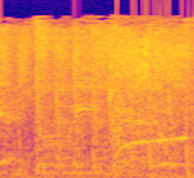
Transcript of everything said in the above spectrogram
that booty.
